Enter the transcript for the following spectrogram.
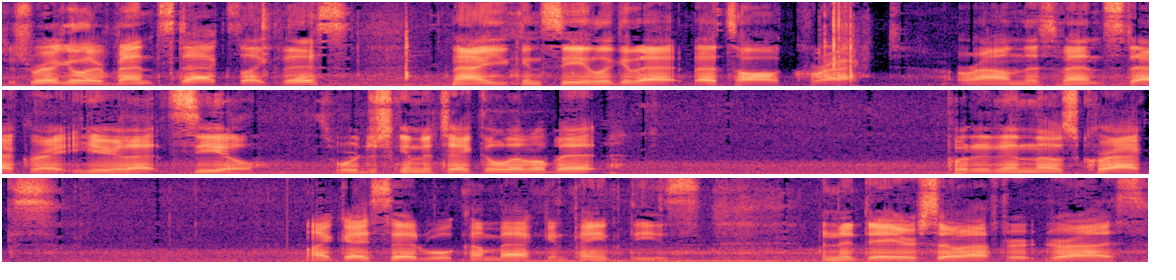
Just regular vent stacks like this. Now you can see, look at that. That's all cracked around this vent stack right here, that seal. So we're just gonna take a little bit, put it in those cracks. Like I said, we'll come back and paint these in a day or so after it dries.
